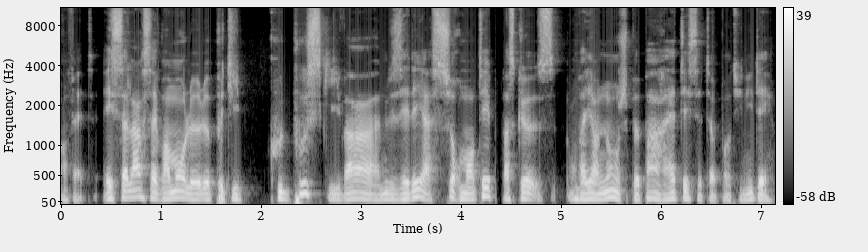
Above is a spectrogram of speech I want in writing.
en fait? Et cela c'est vraiment le, le petit coup de pouce qui va nous aider à surmonter parce que on va dire non je peux pas arrêter cette opportunité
